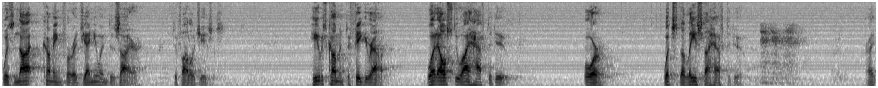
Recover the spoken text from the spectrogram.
was not coming for a genuine desire to follow Jesus. He was coming to figure out what else do I have to do? Or what's the least I have to do? Right?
